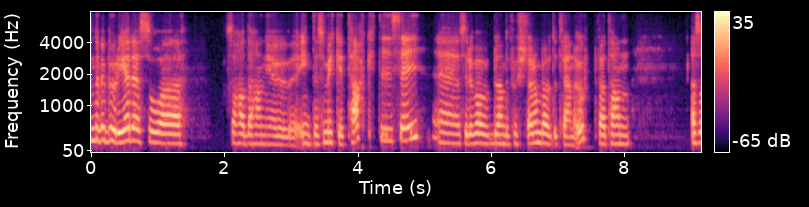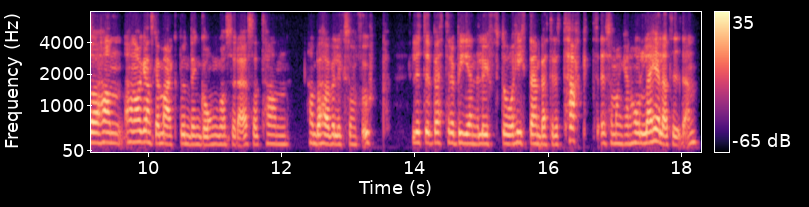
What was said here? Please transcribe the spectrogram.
när vi började så, så hade han ju inte så mycket takt i sig. Eh, så det var bland det första de behövde träna upp för att han Alltså han, han har ganska markbunden gång och sådär så att han, han behöver liksom få upp lite bättre benlyft och hitta en bättre takt eh, som man kan hålla hela tiden.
